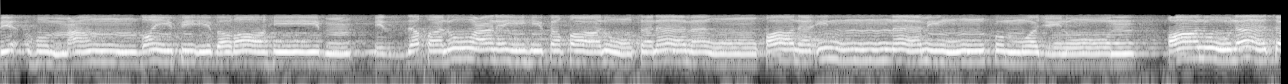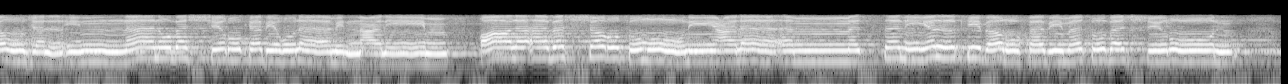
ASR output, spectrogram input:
ونبئهم عن ضيف إبراهيم إذ دخلوا عليه فقالوا سلاما قال إنا منكم وجنون قالوا لا توجل إنا نبشرك بغلام عليم قال أبشرتموني على أن مسني الكبر فبم تبشرون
